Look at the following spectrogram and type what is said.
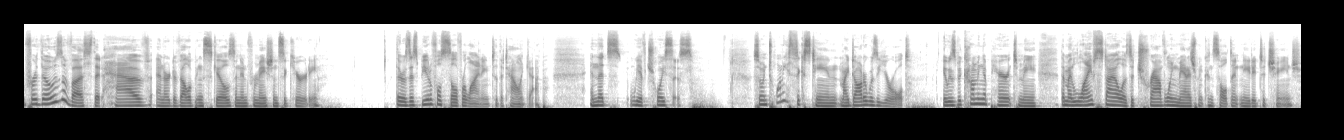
For those of us that have and are developing skills in information security, there's this beautiful silver lining to the talent gap, and that's we have choices. So in 2016, my daughter was a year old. It was becoming apparent to me that my lifestyle as a traveling management consultant needed to change.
